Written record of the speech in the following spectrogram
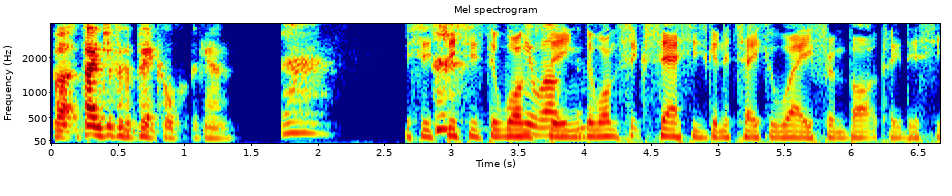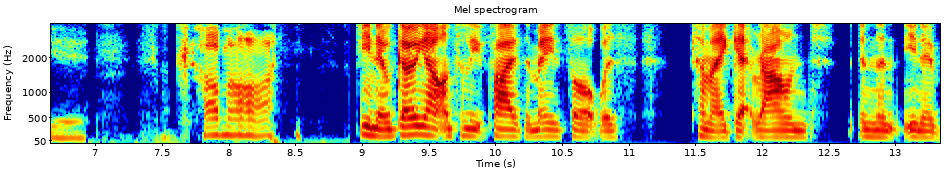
but thank you for the pickle again. This is this is the one You're thing, welcome. the one success he's going to take away from Barkley this year. Come on. You know, going out onto Loop Five, the main thought was can I get round in the you know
